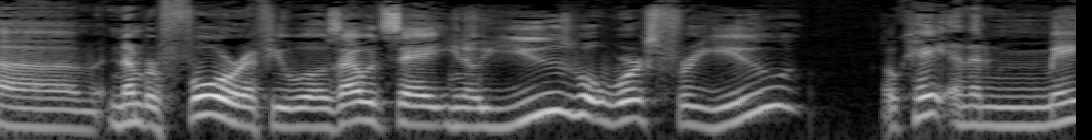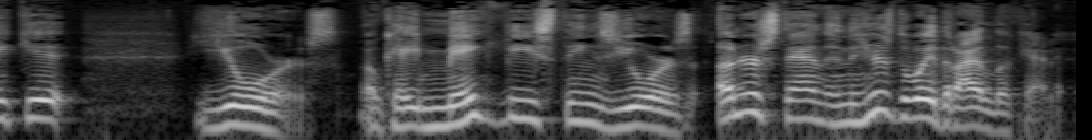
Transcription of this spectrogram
um, number four, if you will, is I would say, you know, use what works for you, okay, and then make it yours, okay? Make these things yours. Understand, and here's the way that I look at it,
